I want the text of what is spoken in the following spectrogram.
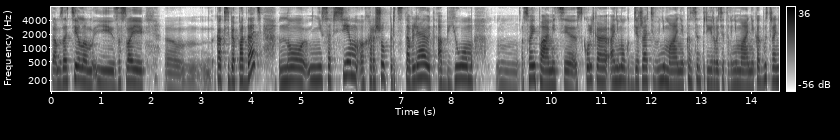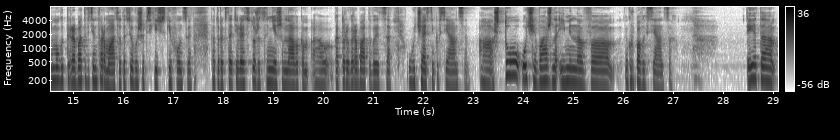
там, за телом и за своей, как себя подать, но не совсем хорошо представляют объем своей памяти, сколько они могут держать внимание, концентрировать это внимание, как быстро они могут перерабатывать информацию. Это все высшие психические функции, которые, кстати, являются тоже ценнейшим навыком, а, который вырабатывается у участников сеанса. А что очень важно именно в групповых сеансах? Это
